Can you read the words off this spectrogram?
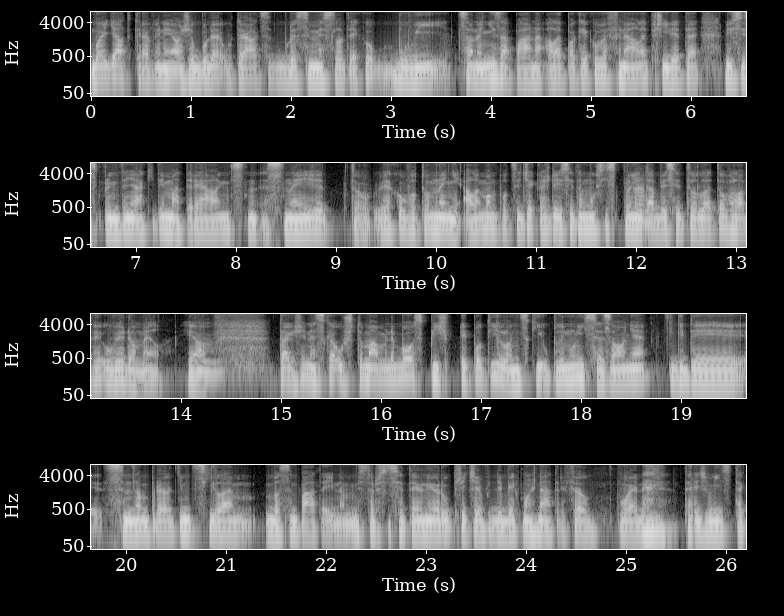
bude dělat kraviny, jo? že bude utrácet, bude si myslet, jako buví, co není za pána, ale pak jako ve finále přijdete, když si splníte nějaký ty materiální sny, že to jako o tom není. Ale mám pocit, že každý si to musí splnit, ano. aby si tohleto v hlavě uvědomil. Jo. Hmm. Takže dneska už to mám, nebo spíš i po té loňské uplynulé sezóně, kdy jsem tam projel tím cílem, byl jsem pátý na mistrovství světa juniorů, přičem kdybych možná trefil po jeden terč víc, tak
